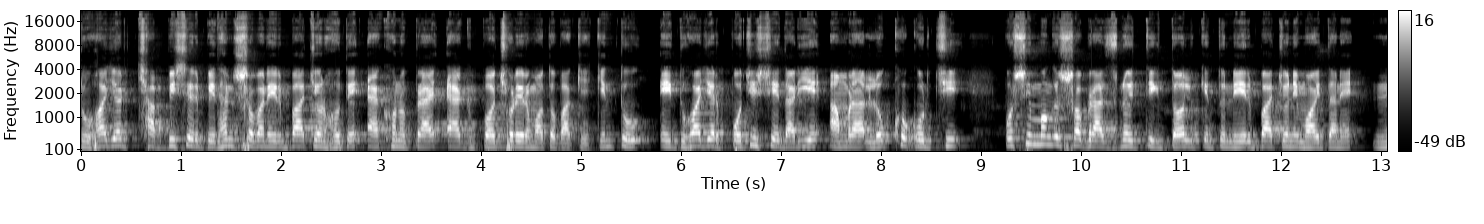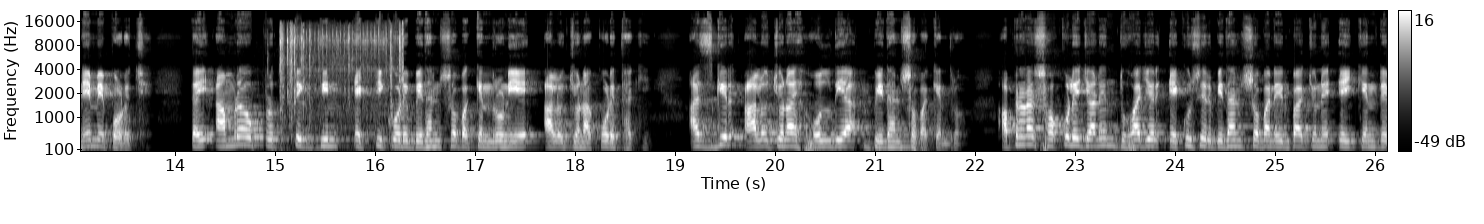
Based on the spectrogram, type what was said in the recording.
দু হাজার ছাব্বিশের বিধানসভা নির্বাচন হতে এখনও প্রায় এক বছরের মতো বাকি। কিন্তু এই দু হাজার পঁচিশে দাঁড়িয়ে আমরা লক্ষ্য করছি, পশ্চিমবঙ্গের সব রাজনৈতিক দল কিন্তু নির্বাচনী ময়দানে নেমে পড়েছে। তাই আমরাও প্রত্যেক দিন একটি করে বিধানসভা কেন্দ্র নিয়ে আলোচনা করে থাকি। আজকের আলোচনায় হলদিয়া বিধানসভা কেন্দ্র। আপনারা সকলে জানেন দু হাজার একুশের বিধানসভা নির্বাচনে এই কেন্দ্রে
